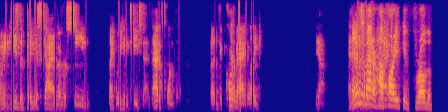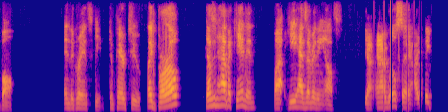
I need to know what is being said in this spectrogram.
I mean, he's the biggest guy I've ever seen. Like we can teach that. That's one thing. But the quarterback, like, yeah, And it doesn't matter how I- far you can throw the ball in the grand scheme compared to like Burrow doesn't have a cannon, but he has everything else. Yeah, and I will say I think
